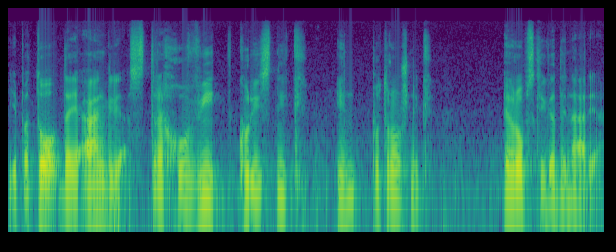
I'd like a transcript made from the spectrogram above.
je pa to, da je Anglija strahovit koristnik in potrošnik evropskega denarja.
